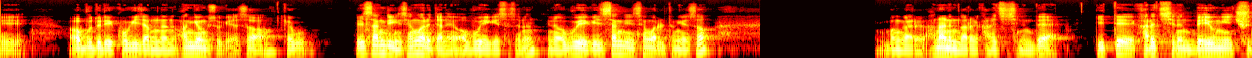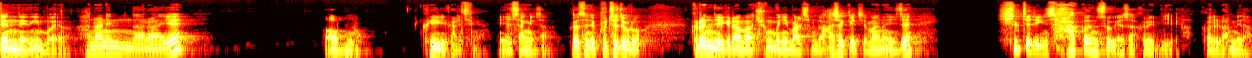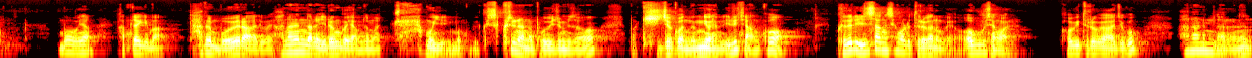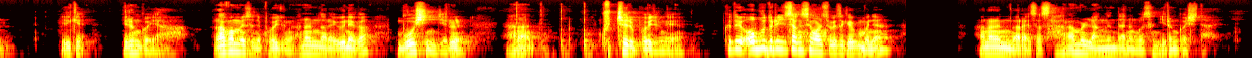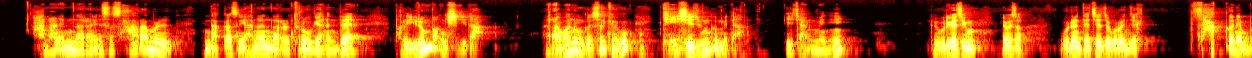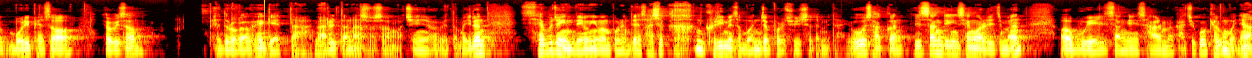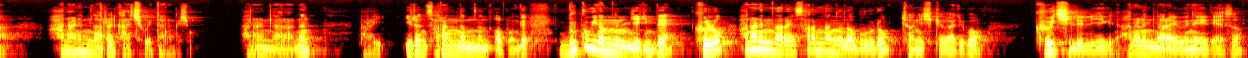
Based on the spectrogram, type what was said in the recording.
어부들이 고기 잡는 환경 속에서 결국 일상적인 생활이잖아요. 어부에게 있어서는 어부에게 일상적인 생활을 통해서 뭔가를 하나님 나라를 가르치시는데 이때 가르치는 내용이 주된 내용이 뭐예요? 하나님 나라의 어부 그 얘기를 가르치는 일상에서 그래서 이제 구체적으로 그런 얘기를 아마 충분히 말씀도 하셨겠지만은 이제 실제적인 사건 속에서 그걸 합니다. 뭐 그냥 갑자기 막 다들 모여라 가지고 하나님 나라 이런 거에 하면서 막 쫙뭐 뭐 스크린 하나 보여주면서 막 기적과 능력을 하면서 이러지 않고 그들의 일상생활로 들어가는 거예요. 어부 생활. 거기 들어가 가지고 하나님 나라는 이렇게 이런 거야. 라고 하면서 이제 보여주는 거예요. 하나님 나라의 은혜가 무엇인지를 하나 구체를 보여주는 거예요. 그들의 어부들의 일상생활 속에서 결국 뭐냐? 하나님 나라에서 사람을 낚는다는 것은 이런 것이다. 하나님 나라에서 사람을 낚아서 하나님 나라로 들어오게 하는데 바로 이런 방식이다. 라고 하는 것을 결국 계시해 주는 겁니다. 이 장면이. 우리가 지금 여기서 우리는 대체적으로 이제 사건에 몰입해서 여기서 베드로가 회개했다, 나를 떠나서서 뭐 죄인이라고 했다, 뭐 이런 세부적인 내용에만 보는데 사실 큰 그림에서 먼저 볼 수 있어야 됩니다. 이 사건 일상적인 생활이지만 어부의 일상적인 삶을 가지고 결국 뭐냐 하나님 나라를 가르치고 있다는 것입니다. 하나님 나라는 바로 이런 사랑 남는 어부, 그러니까 물고기 남는 얘기인데 그걸로 하나님 나라의 사람 남는 어부로 전이시켜 가지고 그 진리를 얘기는 하나님 나라의 은혜에 대해서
